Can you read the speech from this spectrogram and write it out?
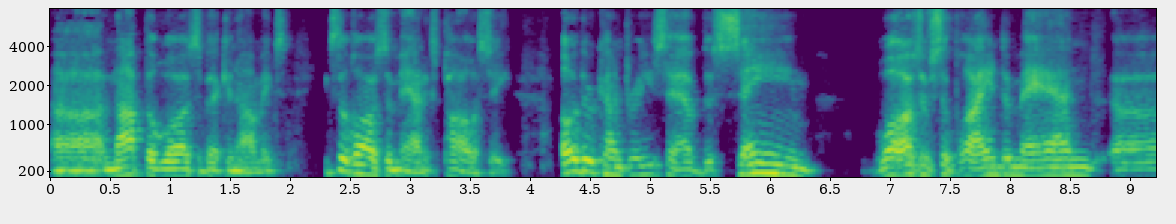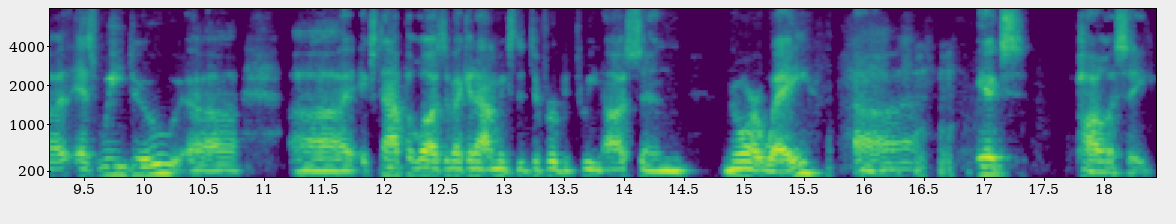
uh, not the laws of economics, it's the laws of man, it's policy. Other countries have the same laws of supply and demand uh, as we do. Uh, uh, it's not the laws of economics that differ between us and Norway. Uh, it's policy.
